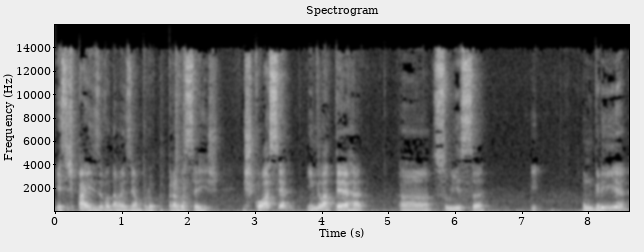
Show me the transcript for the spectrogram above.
Esses países, eu vou dar um exemplo para vocês: Escócia, Inglaterra, uh, Suíça, Hungria,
